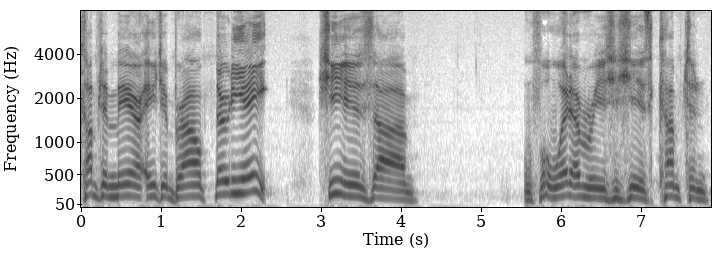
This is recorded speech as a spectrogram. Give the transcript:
Compton Mayor Aja Brown, 38. She is, um, for whatever reason, she is Compton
